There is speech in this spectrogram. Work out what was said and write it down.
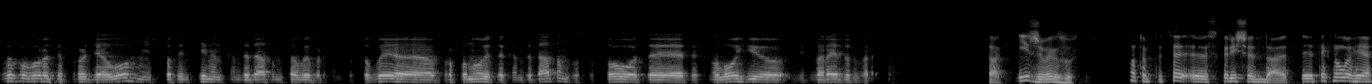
Ви говорите про діалог між потенційним кандидатом та виборцем. Тобто ви е, пропонуєте кандидатам застосовувати технологію від дверей до дверей. Так, і живих зустрічей. Ну, тобто, це е, скоріше, да, технологія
